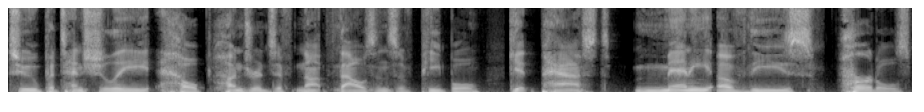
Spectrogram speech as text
to potentially help hundreds, if not thousands, of people get past many of these hurdles,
